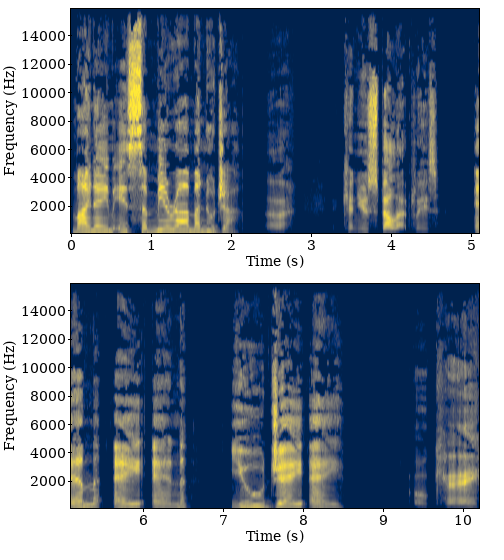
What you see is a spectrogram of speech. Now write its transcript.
My name is Samira Manuja. Uh, can you spell that, please? M A N U J A. Okay.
